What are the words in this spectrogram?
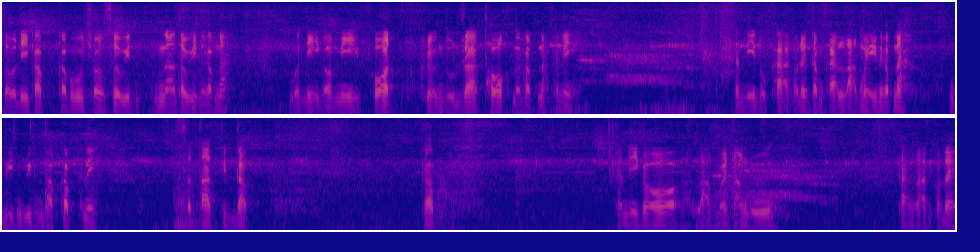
สวัสดีครับกับผู้ช่าเซอร์วิสนาทวินนะครับนะ วันนี้ก็มีฟอร์ดเครื่องดูดราทอกนะครับนะคันนี้คันนี้ลูกค้าก็ได้ทำการล้างมาเองนะครับนะวิ่งวิ่งดับครับคันนี้สตาร์ทติดดับครับคันนี้ก็ล้างมาทางรูทางร้านก็ได้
